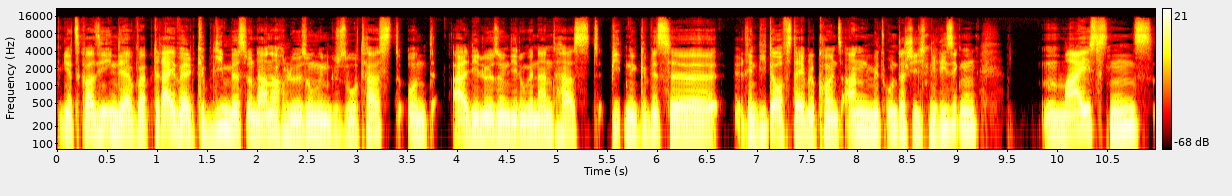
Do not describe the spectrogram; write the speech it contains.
jetzt quasi in der Web3-Welt geblieben bist und danach Lösungen gesucht hast. Und all die Lösungen, die du genannt hast, bieten eine gewisse Rendite auf Stablecoins an mit unterschiedlichen Risiken. Meistens,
